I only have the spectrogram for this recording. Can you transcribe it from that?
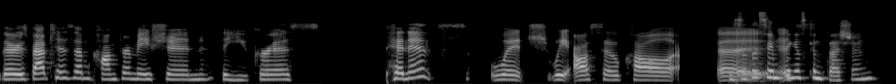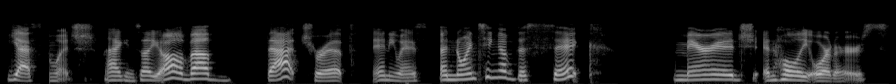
There's baptism, confirmation, the Eucharist, penance, which we also call. Uh, Is that the same thing as confession? Yes, which I can tell you all about that trip. Anyways, anointing of the sick, marriage, and holy orders.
